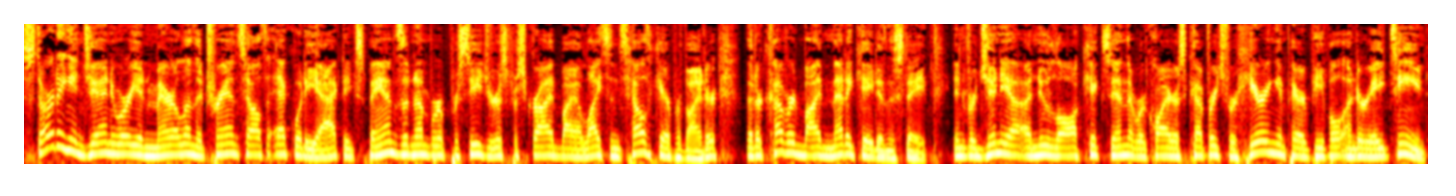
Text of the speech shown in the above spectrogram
Starting in January in Maryland, the Trans Health Equity Act expands the number of procedures prescribed by a licensed healthcare provider that are covered by Medicaid in the state. In Virginia, a new law kicks in that requires coverage for hearing impaired people under 18.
